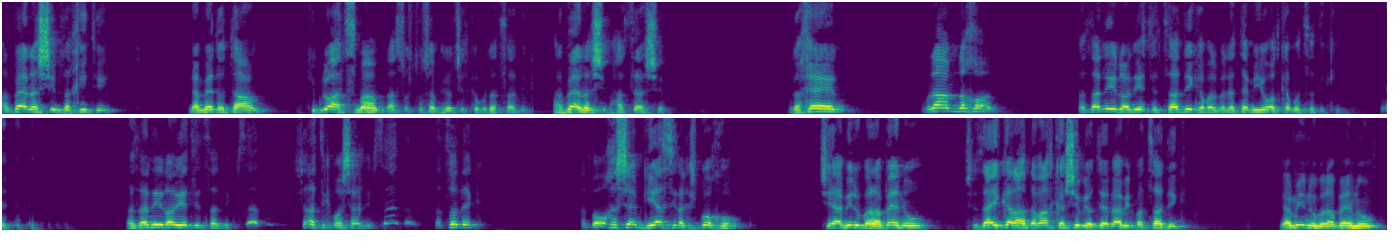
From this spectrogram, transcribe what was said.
הרבה אנשים זכיתי ללמד אותם, קיבלו עצמם לעשות שלושה בחינות של כמות הצדיק. הרבה אנשים, חסדי השם. ולכן, אמנם נכון, אז אני לא נהייתי צדיק, אבל בינתיים יהיו עוד כמה צדיקים. אז אני לא נהייתי צדיק, בסדר, נשארתי כמו שאני, בסדר, אתה צודק. אז ברוך השם גייסתי לקדוש ברוך הוא, שיאמינו ברבנו, שזה העיקר הדבר הקשה ביותר, להאמין בצדיק, יאמינו ברבנו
